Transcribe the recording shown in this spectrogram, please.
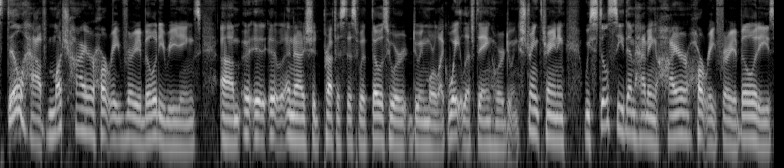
still have much higher heart rate variability readings. Um, it, it, and I should preface this with those who are doing more like weightlifting, who are doing strength training, we still see them having higher heart rate variabilities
